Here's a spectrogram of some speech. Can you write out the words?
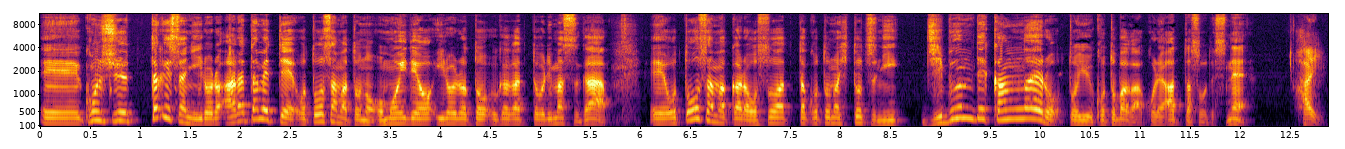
えー今週、たけしさんにいろいろ改めてお父様との思い出をいろいろと伺っておりますが、えーお父様から教わったことの一つに、自分で考えろという言葉がこれあったそうですね。はい、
